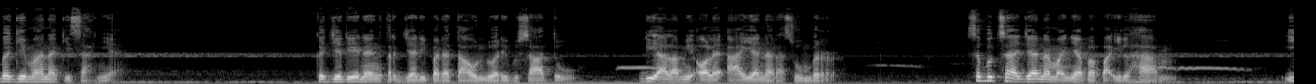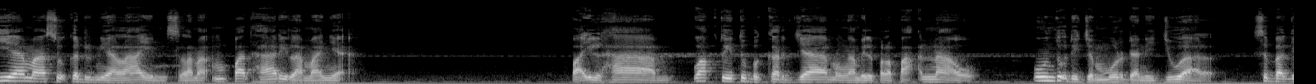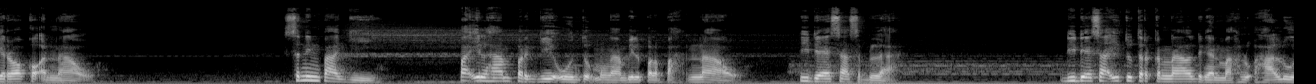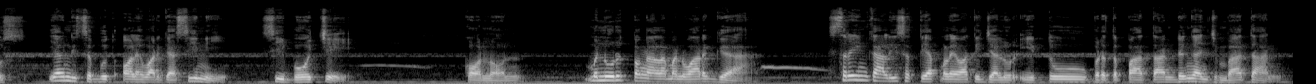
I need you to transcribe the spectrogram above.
Bagaimana kisahnya? Kejadian yang terjadi pada tahun 2001 dialami oleh ayah narasumber. Sebut saja namanya Bapak Ilham. Ia masuk ke dunia lain selama empat hari lamanya. Pak Ilham waktu itu bekerja mengambil pelepah enau untuk dijemur dan dijual sebagai rokok enau. Senin pagi, Pak Ilham pergi untuk mengambil pelepah enau di desa sebelah. Di desa itu terkenal dengan makhluk halus yang disebut oleh warga sini si Boce. Konon, menurut pengalaman warga, sering kali setiap melewati jalur itu bertepatan dengan jembatan,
